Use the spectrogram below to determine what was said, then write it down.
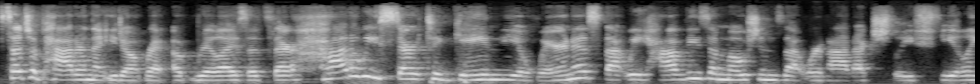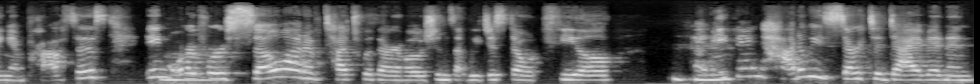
such a pattern that you don't re- uh, realize it's there how do we start to gain the awareness that we have these emotions that we're not actually feeling and processing mm-hmm. or if we're so out of touch with our emotions that we just don't feel mm-hmm. anything how do we start to dive in and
